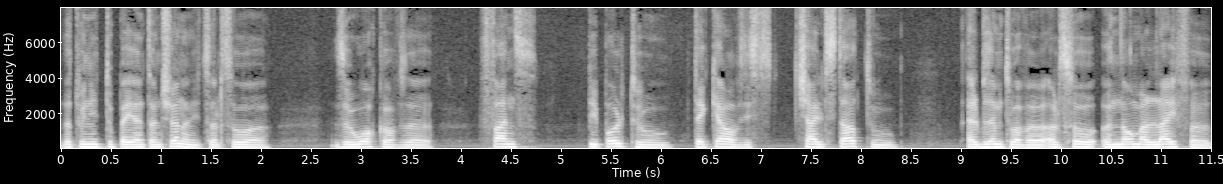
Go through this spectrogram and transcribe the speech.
that we need to pay attention, and it's also uh, the work of the fans, people to take care of this child star to help them to have a, also a normal life. Uh,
